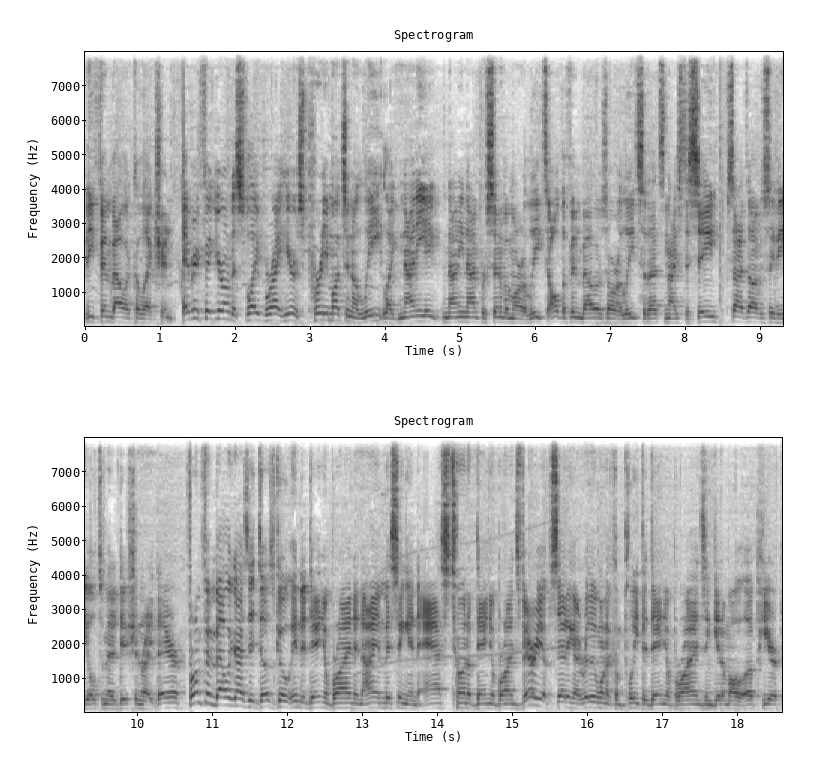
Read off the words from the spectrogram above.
the Finn Balor collection. Every figure on display right here is pretty much an elite. Like 98, 99% of them are elites. All the Finn Balors are elites, so that's nice to see. Besides, obviously, the Ultimate Edition right there. From Finn Balor, guys, it does go into Daniel Bryan, and I am missing an ass ton of Daniel Bryans. Very upsetting. I really want to complete the Daniel Bryans and get them all up here,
